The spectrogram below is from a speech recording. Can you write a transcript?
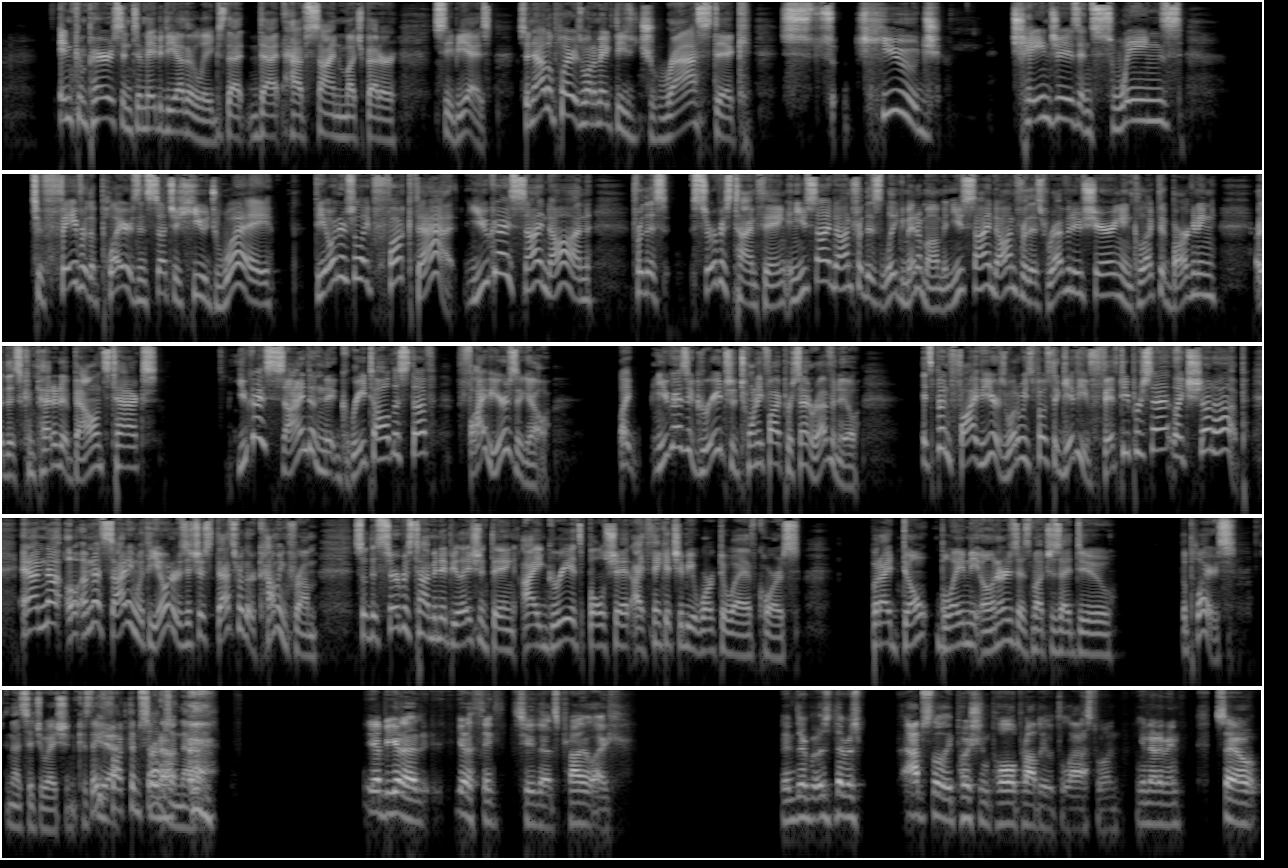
in comparison to maybe the other leagues that that have signed much better CBAs. So now the players want to make these drastic, huge changes and swings to favor the players in such a huge way. The owners are like, fuck that. You guys signed on for this service time thing and you signed on for this league minimum and you signed on for this revenue sharing and collective bargaining or this competitive balance tax you guys signed and agreed to all this stuff five years ago. Like you guys agreed to 25% revenue. It's been five years. What are we supposed to give you? 50%? Like shut up. And I'm not oh, I'm not siding with the owners. It's just that's where they're coming from. So the service time manipulation thing, I agree it's bullshit. I think it should be worked away, of course. But I don't blame the owners as much as I do the players in that situation because they Yeah, fucked themselves on that. Yeah, but you gotta you gotta think too that it's probably like there was there was absolutely push and pull probably with the last one. You know what I mean? So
